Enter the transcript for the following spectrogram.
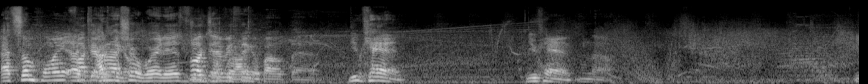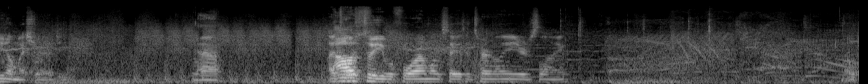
At some point, I, I'm not sure where it is. but you Fuck can teleport out everything about that. You can. You can. No. You know my strategy. Yeah. I I'll- told it to you before. I'm gonna say it's eternally, and you're just lying. Nope.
